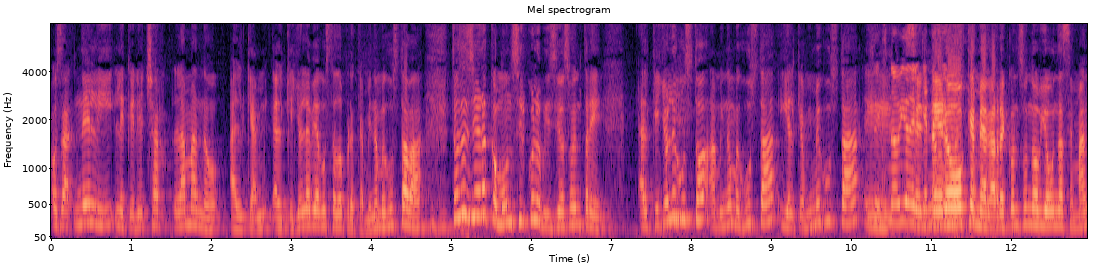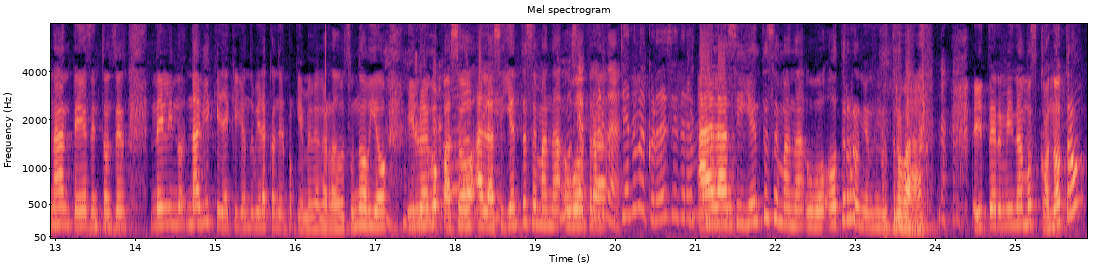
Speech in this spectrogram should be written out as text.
o sea, Nelly le quería echar la mano al que, al que yo le había gustado, pero que a mí no me gustaba. Entonces ya era como un círculo vicioso entre al que yo le gustó, a mí no me gusta, y el que a mí me gusta, eh, se que no me enteró que me agarré con su novio una semana antes. Entonces, Nelly, no- nadie quería que yo anduviera con él porque me había agarrado su novio. Y luego pasó a la siguiente semana, ¿Cómo hubo se otra. acuerda? Ya no me acuerdo de ese drama. A la siguiente semana hubo otra reunión en otro bar y terminamos con otro.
